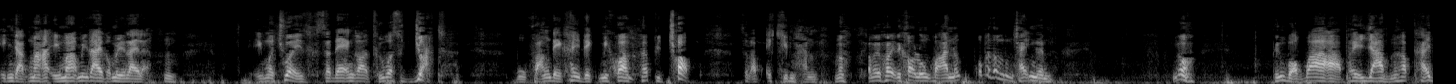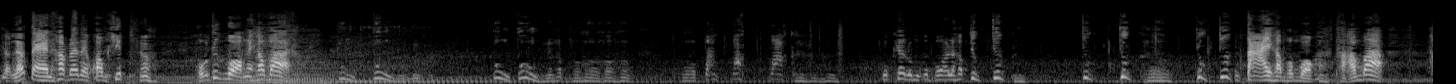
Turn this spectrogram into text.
เองอยากมาเองมาไม่ได้ก็ไม่เป็นไรแหละเองมาช่วยแสดงก็ถือว่าสุดยอดปลูกฝังเด็กให้เด็กมีความรับผิดชอบสำหรับไอ้คิมหันเนาะไม่ค่อยได้เข้าโรงพยาบาลเนอะเพราะไม่ต้องใช้เงินเนาะถึงบอกว่าพยายามนะครับใครจะแล้วแต่นะครับแล้วแต่ความคิดเนอะผมถึงบอกไงครับว่า ตุ้งตุ้งตุ้งตุ้งนะครับพอพอปักปักปัก พวกแค่ลมก็พอแล้วครับ จึกจึกจึกจึกจึกจึกตายครับ ผมบอก ถามว่าท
